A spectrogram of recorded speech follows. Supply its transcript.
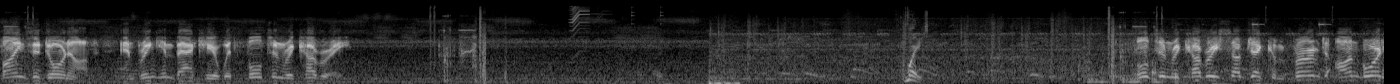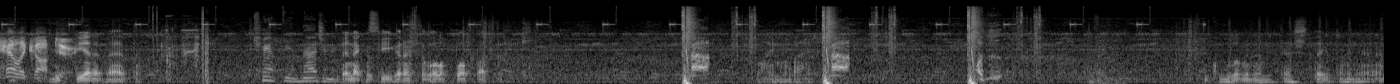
Find Zadornov and bring him back here with Fulton Recovery. Wait, Fulton Recovery subject confirmed onboard helicopter. Nyt tiedetään, että can't be imagining Venäkö this. kiikarista voi loppua patterikki. Vaimo lähettää. Kuuleminen tästä jotain ääntä.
